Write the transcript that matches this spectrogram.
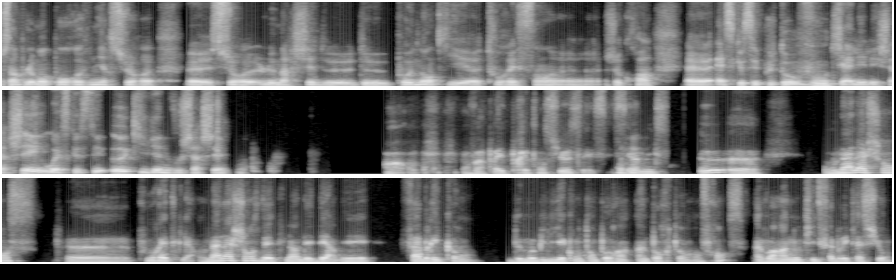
simplement pour revenir sur euh, euh, sur le marché de, de Ponant qui est tout récent, je crois. est-ce que c'est plutôt vous qui allez les chercher ou est-ce que c'est eux qui viennent vous chercher? Ah, On va pas être prétentieux, c'est un mhm. mix de on a la chance, pour être clair, on a la chance d'être l'un des derniers fabricants de mobilier contemporain important en France, d'avoir un outil de fabrication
